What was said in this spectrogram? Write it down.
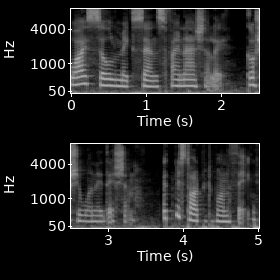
Why Seoul makes sense financially, Goshiwon edition. Let me start with one thing.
